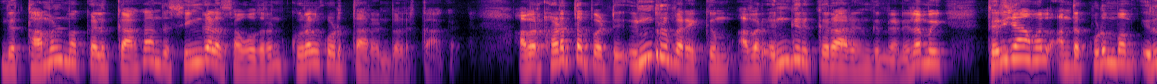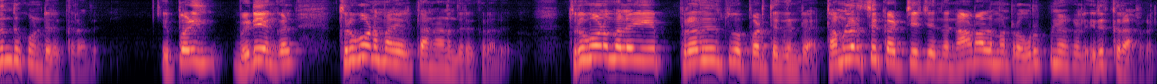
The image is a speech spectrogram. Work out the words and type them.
இந்த தமிழ் மக்களுக்காக அந்த சிங்கள சகோதரன் குரல் கொடுத்தார் என்பதற்காக. அவர் கடத்தப்பட்டு இன்று வரைக்கும் அவர் எங்கிருக்கிறார் என்கின்ற நிலைமை தெரியாமல் அந்த குடும்பம் இருந்து கொண்டிருக்கிறது. இப்படி விடயங்கள் திருகோணமலையில் தான் நடந்திருக்கிறது. திருகோணமலையை பிரதிநிதித்துவப்படுத்துகின்ற தமிழரசு கட்சியைச் சேர்ந்த நாடாளுமன்ற உறுப்பினர்கள் இருக்கிறார்கள்.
